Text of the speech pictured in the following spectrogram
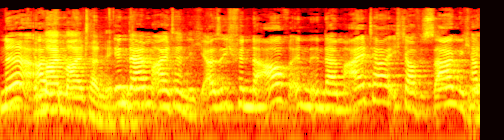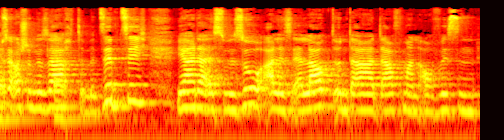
Nee. Ne? in also, meinem Alter nicht. In deinem Alter nicht. Also ich finde auch in, in deinem Alter, ich darf es sagen, ich habe es ja. ja. auch schon gesagt, ja. mit 70, ja, da ist sowieso alles erlaubt und da darf man auch wissen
